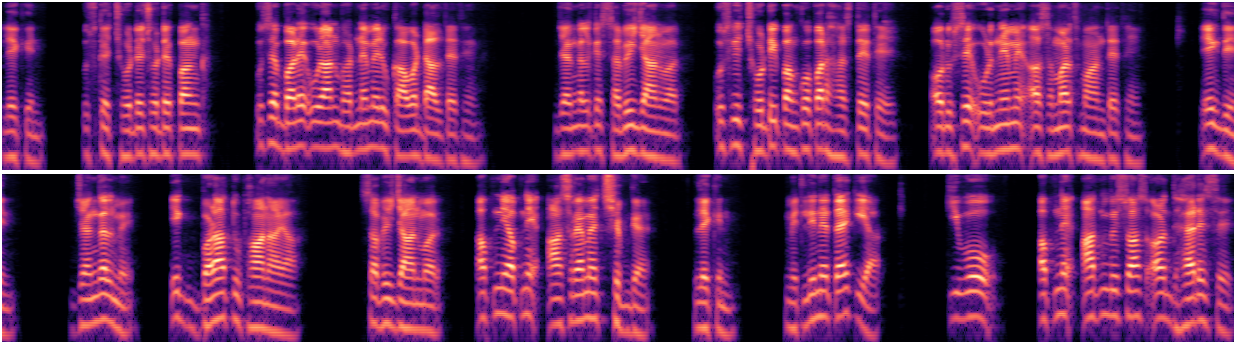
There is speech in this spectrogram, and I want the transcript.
लेकिन उसके छोटे छोटे पंख उसे बड़े उड़ान भरने में रुकावट डालते थे। जंगल के सभी जानवर उसकी छोटी पंखों पर हँसते थे। और उसे उड़ने में असमर्थ मानते थे। एक दिन, जंगल में एक बड़ा तूफ़ान आया। सभी जानवर अपने अपने आश्रय में छिप गए, लेकिन मितली ने तय किया कि वो अपने आत्मविश्वास और धैर्य से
